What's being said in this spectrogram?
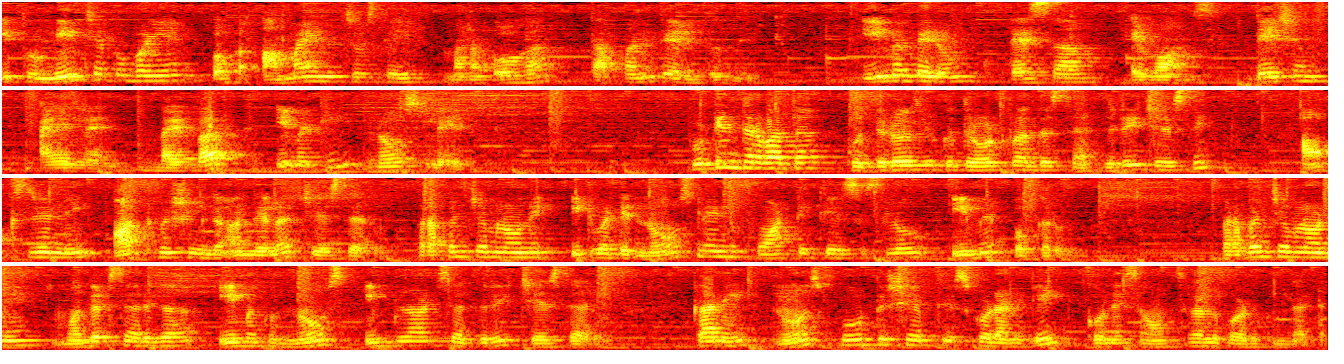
ఇప్పుడు నేను చెప్పబోయే ఒక అమ్మాయిని చూస్తే మన ఊహ తప్పని తేలుతుంది. ఈమె పేరు టెస్సా ఎవాన్స్. దేశం ఐర్లాండ్. బై బర్త్ ఈమెకి నోస్ లేదు. పుట్టిన తర్వాత కొద్ది రోజులకు త్రోట్ వద్ద సర్జరీ చేసి ఆక్సిజన్ని ఆర్టిఫిషియల్గా అందేలా చేశారు. ప్రపంచంలోనే ఇటువంటి నోస్ లేని ఫార్టీ కేసెస్లో ఈమె ఒకరు. ప్రపంచంలోనే మొదటిసారిగా ఈమెకు నోస్ ఇంప్లాంట్ సర్జరీ చేశారు. కానీ నోస్ పూర్తి షేప్ తీసుకోవడానికి కొన్ని సంవత్సరాలు పడుతుందట.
